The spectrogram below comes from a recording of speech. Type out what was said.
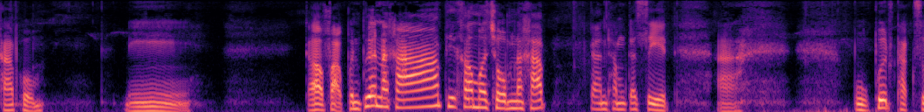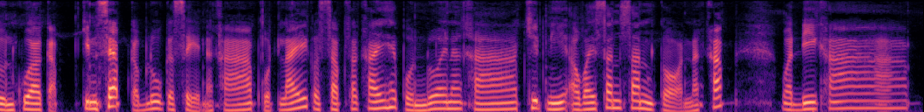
ครับผมนี่ก็ฝากเพื่อนๆนะครับ ที่เข้ามาชมนะครับ การทำเกษตรอ่าปลูกพืชผักสวนครัวกับกินแซบกับลูกเกษตรนะครับ กดไลค์กด Subscribe ให้ผลด้วยนะครับ คลิปนี้เอาไว้สั้นๆก่อนนะครับสวัสดีครับ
